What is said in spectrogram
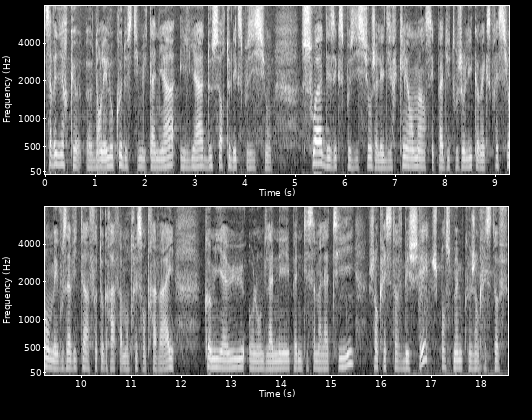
Ça veut dire que euh, dans les locaux de Stimultania, il y a deux sortes d'expositions. Soit des expositions, j'allais dire clé en main, c'est pas du tout joli comme expression, mais vous invitez un photographe à montrer son travail, comme il y a eu au long de l'année Pentti Samalati, Jean-Christophe Béchet. Je pense même que Jean-Christophe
